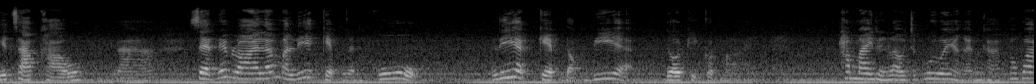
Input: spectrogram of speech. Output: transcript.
ยึดทรัพย์เขานะเสร็จเรียบร้อยแล้วมาเรียกเก็บเงินกู้ เรียกเก็บดอกเบี้ยโดยผิดกฎหมายทำไมถึงเราจะพูดว่าอย่างนั้นคะเพราะว่า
